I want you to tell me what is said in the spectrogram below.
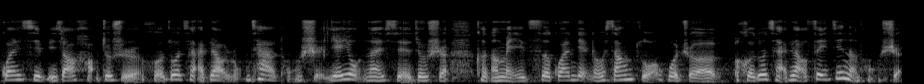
关系比较好，就是合作起来比较融洽的同事，也有那些就是可能每一次观点都相左或者合作起来比较费劲的同事。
